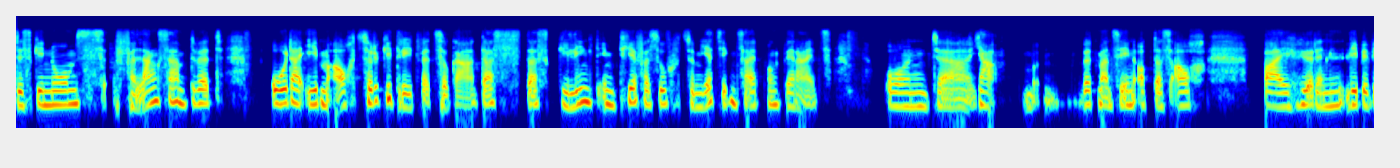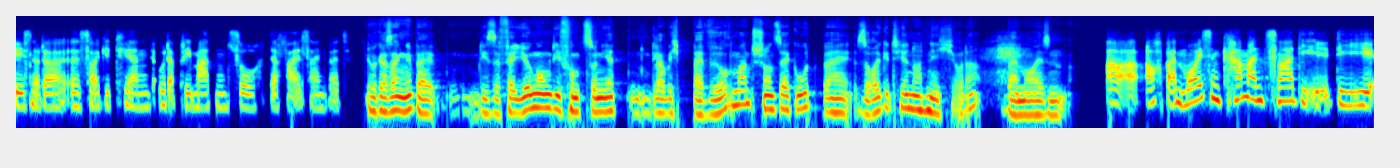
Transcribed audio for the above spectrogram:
des Genoms verlangsamt wird oder eben auch zurückgedreht wird sogar. Das, das gelingt im Tierversuch zum jetzigen Zeitpunkt bereits. Und äh, ja, wird man sehen, ob das auch bei höheren Lebewesen oder äh, Säugetieren oder Primaten so der Fall sein wird. Ich würde sagen, ne, bei diese Verjüngung, die funktioniert, glaube ich, bei Würmern schon sehr gut, bei Säugetieren noch nicht, oder? Bei Mäusen. Auch bei Mäusen kann man zwar die, die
